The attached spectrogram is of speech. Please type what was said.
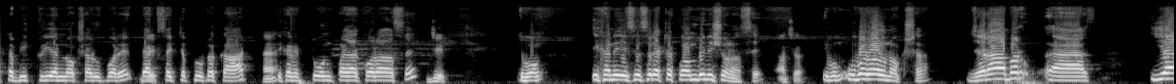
একটা ভিক্টোরিয়ান নকশার উপরে। ব্যাক সাইডটা পুরোটা কাঠ হ্যাঁ। এখানে টোন পায়া করা আছে। জি। এবং এখানে এসএস এর একটা কম্বিনেশন আছে। আচ্ছা। এবং ওভারঅল নকশা। যারা আবার ইয়া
